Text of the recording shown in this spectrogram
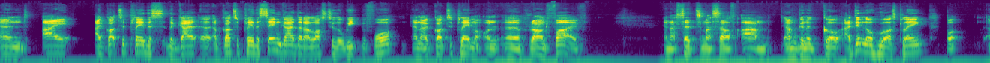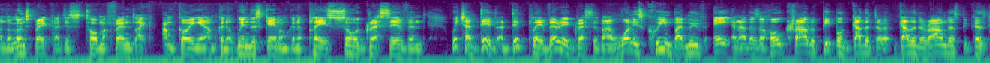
and I I got to play this the guy uh, I've got to play the same guy that I lost to the week before, and I got to play him on uh, round five. And I said to myself, I'm I'm gonna go. I didn't know who I was playing, but on the lunch break, I just told my friend like I'm going in. I'm gonna win this game. I'm gonna play so aggressive, and which I did. I did play very aggressive. I won his queen by move eight, and there's a whole crowd of people gathered gathered around us because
